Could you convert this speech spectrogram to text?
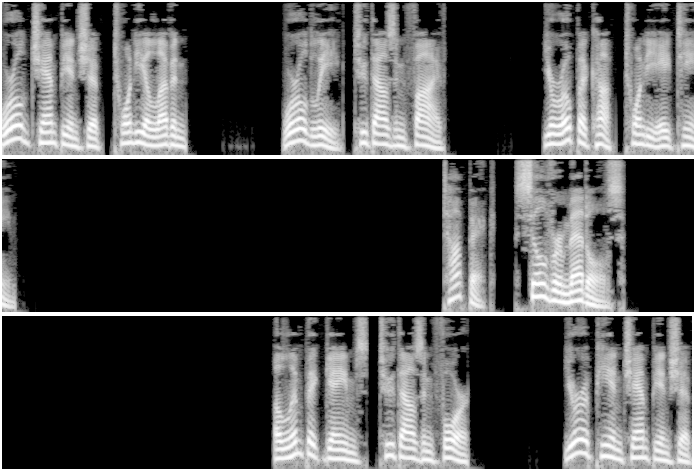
World Championship 2011 World League 2005 Europa Cup 2018 Topic Silver medals. Olympic Games 2004 European Championship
